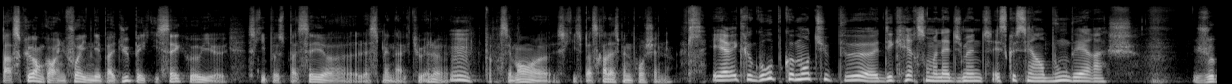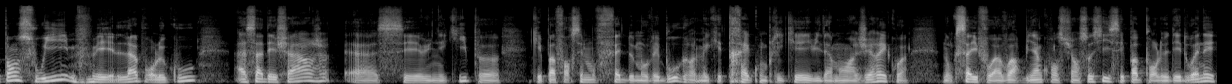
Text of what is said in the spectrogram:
parce que, encore une fois, il n'est pas dupe et qu'il sait que euh, ce qui peut se passer euh, la semaine actuelle, euh, hmm. forcément ce qui se passera la semaine prochaine. Et avec le groupe, comment tu peux décrire son management? Est-ce que c'est un bon DRH je pense oui, mais là pour le coup, à sa décharge, c'est une équipe qui n'est pas forcément faite de mauvais bougres, mais qui est très compliquée évidemment à gérer. Quoi. Donc ça, il faut avoir bien conscience aussi, c'est pas pour le dédouaner.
